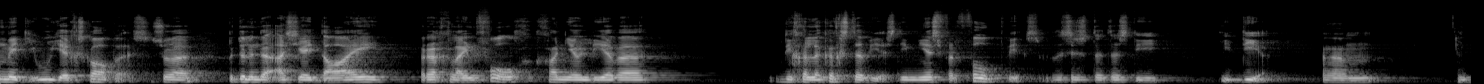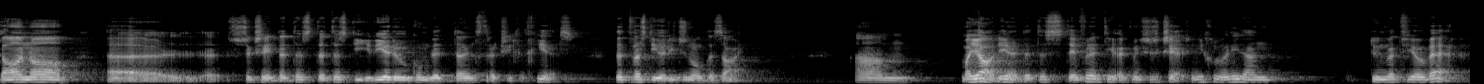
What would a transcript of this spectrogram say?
met hoe jy geskape is. So bedoelende as jy daai riglyn volg, gaan jou lewe die gelukkigste wees, die mees vervuld wees. Dit is dit is die idee. Ehm um, daarna uh soos ek sê dit is dit is die rede hoekom dit die instruksie gegee is. Dit was die original design. Um, maar ja, nee, dit is definitief ek meen soos ek sê, as jy nie glo nie dan doen wat vir jou werk.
